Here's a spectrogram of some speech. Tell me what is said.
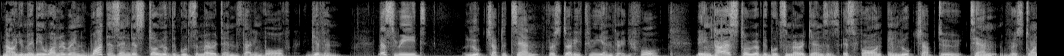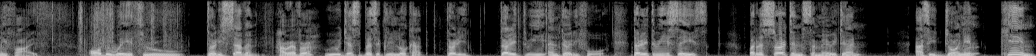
Now, you may be wondering what is in this story of the Good Samaritans that involve giving. Let's read Luke chapter 10, verse 33 and 34. The entire story of the Good Samaritans is, is, found in Luke chapter 10, verse 25, all the way through 37. However, we will just basically look at 30, 33 and 34. 33 says, But a certain Samaritan, as he joined him, came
